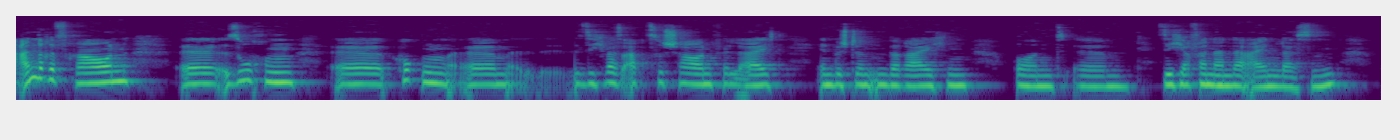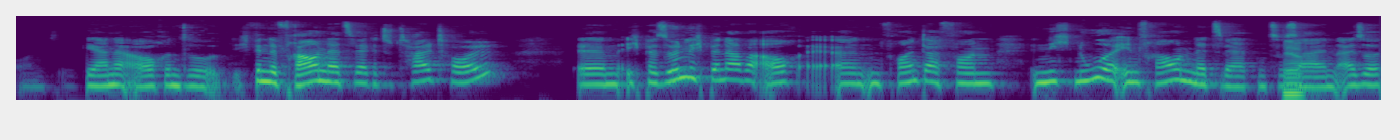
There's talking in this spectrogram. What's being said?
andere Frauen äh, suchen, äh, gucken, ähm, sich was abzuschauen vielleicht in bestimmten Bereichen und ähm, sich aufeinander einlassen und gerne auch in so, ich finde Frauennetzwerke total toll. Ähm, ich persönlich bin aber auch äh, ein Freund davon, nicht nur in Frauennetzwerken zu Ja. sein. Also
